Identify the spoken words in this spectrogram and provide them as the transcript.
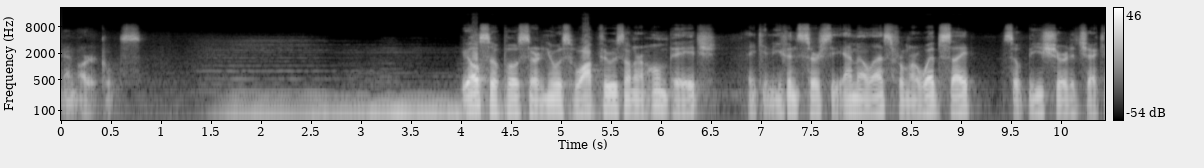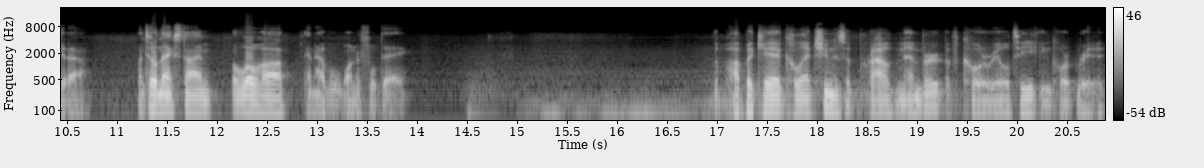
and articles. We also post our newest walkthroughs on our homepage and can even search the MLS from our website, so be sure to check it out. Until next time, aloha and have a wonderful day. The Papakea Collection is a proud member of Koa Realty Incorporated.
